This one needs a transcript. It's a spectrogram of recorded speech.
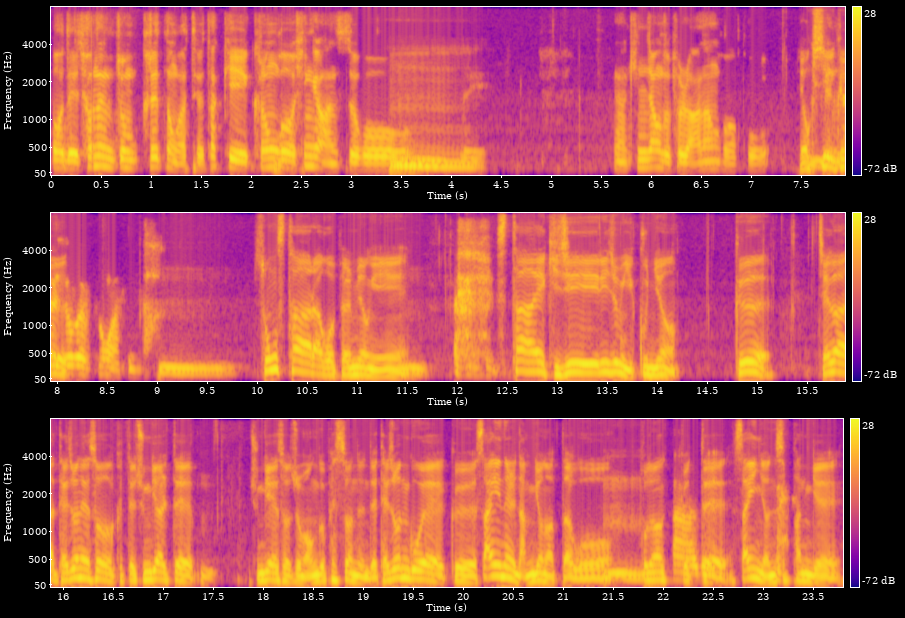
어, 네 저는 좀 그랬던 것 같아요. 딱히 그런 거 신경 안 쓰고 음. 네 그냥 긴장도 별로 안 한 것 같고 역시 맨날 그 그런 것 같습니다. 음. 송스타라고 별명이 음. 스타의 기질이 좀 있군요. 그 제가 대전에서 그때 중계할 때 음. 중계에서 좀 언급했었는데 대전고에 그 사인을 남겨놨다고 음. 고등학교 아, 때 사인 연습한 게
